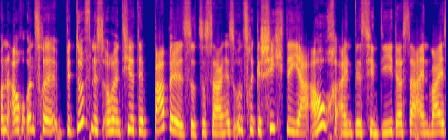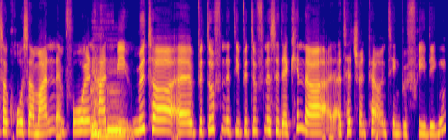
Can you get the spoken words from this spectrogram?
und auch unsere bedürfnisorientierte Bubble sozusagen ist unsere Geschichte ja auch ein bisschen die, dass da ein weißer großer Mann empfohlen mhm. hat, wie Mütter äh, Bedürfnisse, die Bedürfnisse der Kinder Attachment Parenting befriedigen.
